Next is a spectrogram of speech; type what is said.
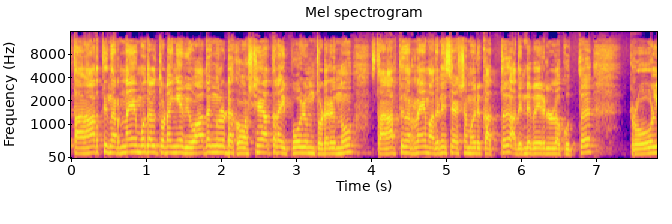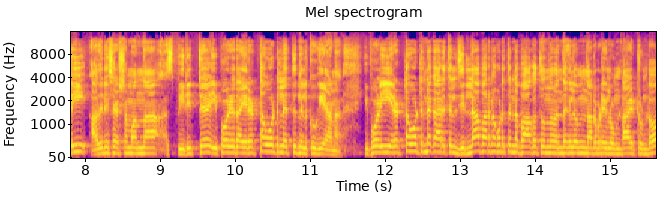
സ്ഥാനാർത്ഥി നിർണയം മുതൽ തുടങ്ങിയ വിവാദങ്ങളുടെ ഘോഷയാത്ര ഇപ്പോഴും തുടരുന്നു. സ്ഥാനാർത്ഥി നിർണയം അതിനുശേഷം ഒരു കത്ത് അതിന്റെ പേരിലുള്ള കുത്ത്. ട്രോളി അതിനുശേഷം വന്ന സ്പിരിറ്റ് ഇപ്പോഴിതാ ഇരട്ട വോട്ടിൽ എത്തി നിൽക്കുകയാണ്. ഇപ്പോൾ ഈ ഇരട്ട വോട്ടിന്റെ കാര്യത്തിൽ ജില്ലാ ഭരണകൂടത്തിന്റെ ഭാഗത്തുനിന്നും എന്തെങ്കിലും നടപടികൾ ഉണ്ടായിട്ടുണ്ടോ?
